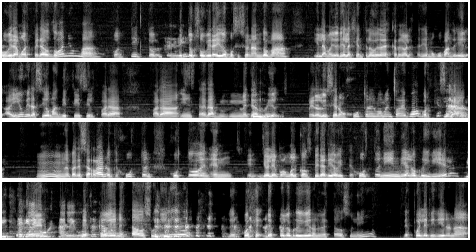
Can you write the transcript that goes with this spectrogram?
hubiéramos, esperado dos años más con TikTok, TikTok se hubiera ido posicionando más y la mayoría de la gente lo hubiera descargado y la estaríamos ocupando. Y ahí hubiera sido más difícil para, para Instagram meter Reels pero lo hicieron justo en el momento adecuado. ¿Por qué será? Mm, me parece raro que justo en, justo en, yo le pongo el conspirativo, ¿viste? Justo en India lo prohibieron. Viste que le gusta, le gusta. Después en Estados Unidos, después, después lo prohibieron en Estados Unidos. Después le pidieron a,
